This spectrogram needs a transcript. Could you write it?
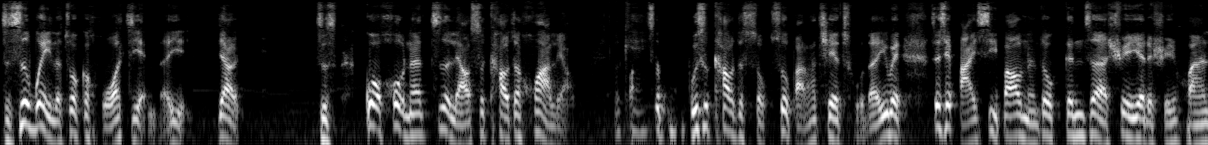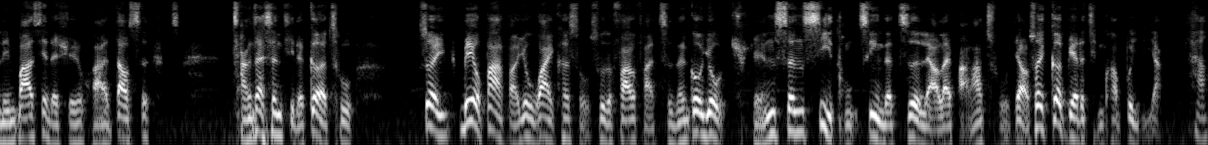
只是为了做个活检而已，要只是过后呢，治疗是靠着化疗。OK，是不是靠着手术把它切除的？因为这些白细胞能够跟着血液的循环、淋巴腺的循环，到是藏在身体的各处，所以没有办法用外科手术的方法，只能够用全身系统性的治疗来把它除掉。所以个别的情况不一样。好，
